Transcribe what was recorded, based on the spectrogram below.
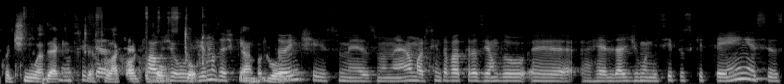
Continua, Deca, que quer falar, Cláudia. Cláudia ouviu, mas acho que é importante isso mesmo, né? O Marcinho estava trazendo é, a realidade de municípios que têm esses,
